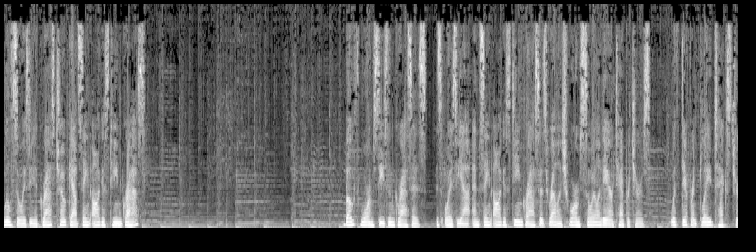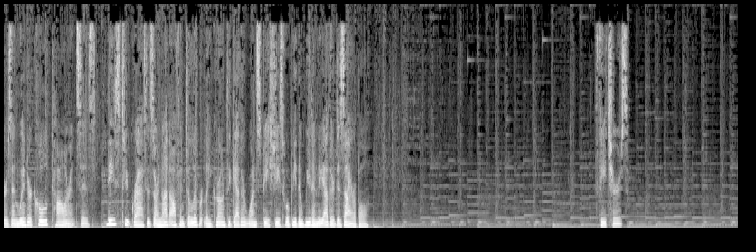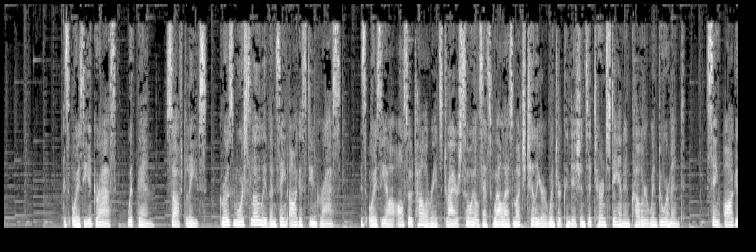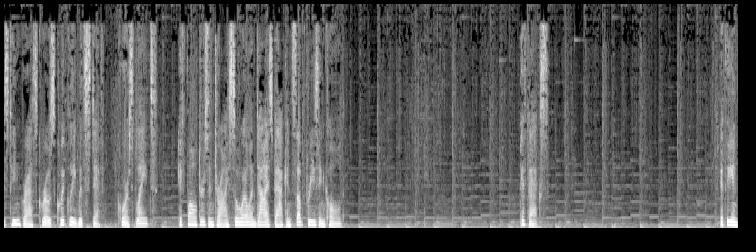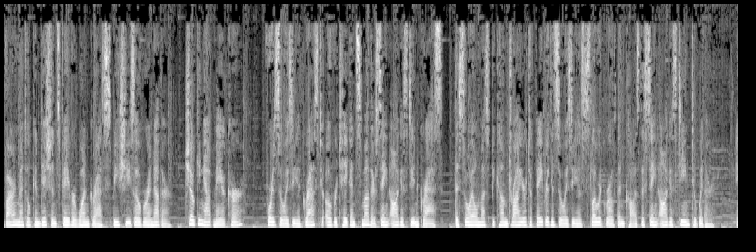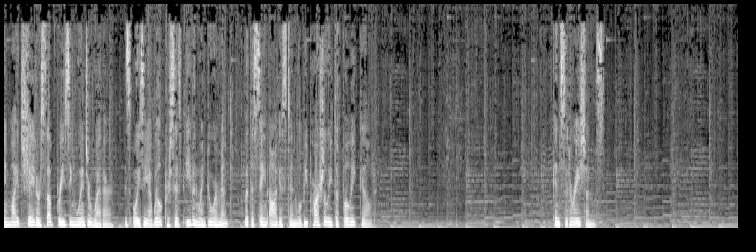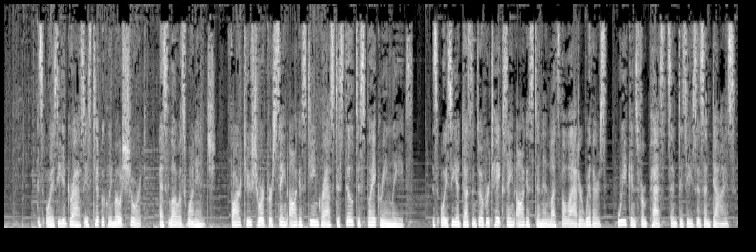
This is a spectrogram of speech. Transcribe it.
Will zoysia grass choke out St. Augustine grass? Both warm season grasses, zoysia and St. Augustine grasses relish warm soil and air temperatures. With different blade textures and winter cold tolerances, these two grasses are not often deliberately grown together one species will be the weed and the other desirable. Features Zoysia grass, with thin, soft leaves, grows more slowly than St. Augustine grass. Zoysia also tolerates drier soils as well as much chillier winter conditions it turns tan in color when dormant. St. Augustine grass grows quickly with stiff, coarse blades. It falters in dry soil and dies back in sub-freezing cold. Effects If the environmental conditions favor one grass species over another, choking out may occur. For zoysia grass to overtake and smother St. Augustine grass, the soil must become drier to favor the zoysia's slower growth and cause the St. Augustine to wither. In light shade or sub-freezing winter weather, zoysia will persist even when dormant, but the St. Augustine will be partially to fully killed. Considerations Zoysia grass is typically mowed short, as low as 1 inch, far too short for St. Augustine grass to still display green leaves. Zoysia doesn't overtake St. Augustine unless the latter withers, weakens from pests and diseases and dies.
